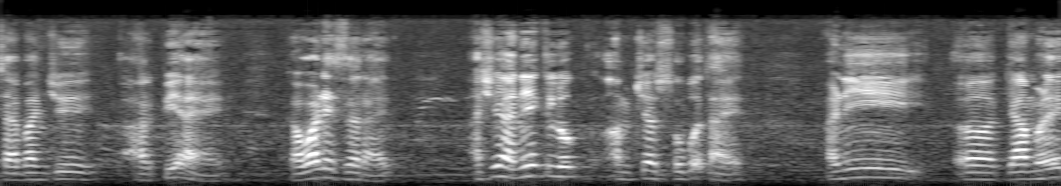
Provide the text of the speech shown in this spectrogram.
साहेबांची आर पी आय आहे कवाडे सर आहेत असे अनेक लोक आमच्यासोबत आहेत आणि त्यामुळे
